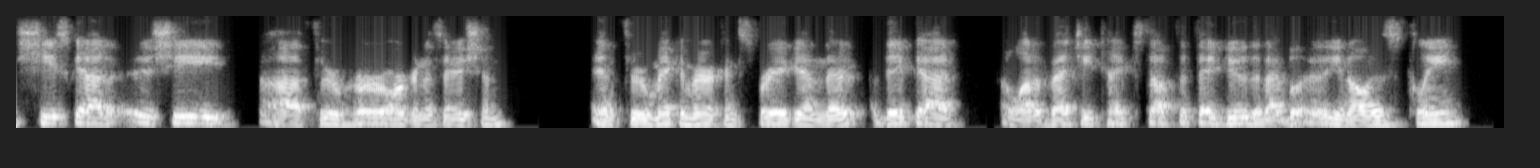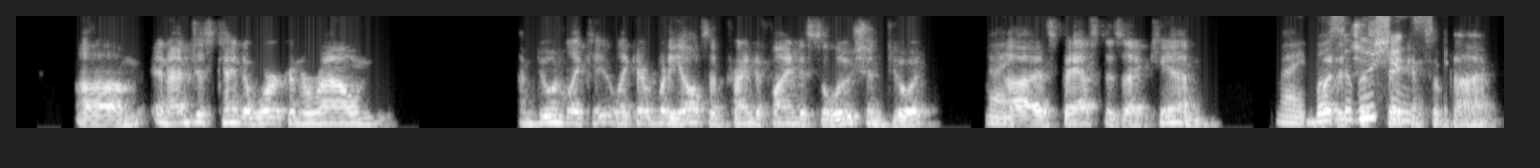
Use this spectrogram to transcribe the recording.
she's got she uh, through her organization and through Make Americans Free again, they they've got a lot of veggie type stuff that they do that I you know is clean. Um, and I'm just kind of working around. I'm doing like like everybody else. I'm trying to find a solution to it right. uh, as fast as I can. Right. Well, but solutions. taking some time.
